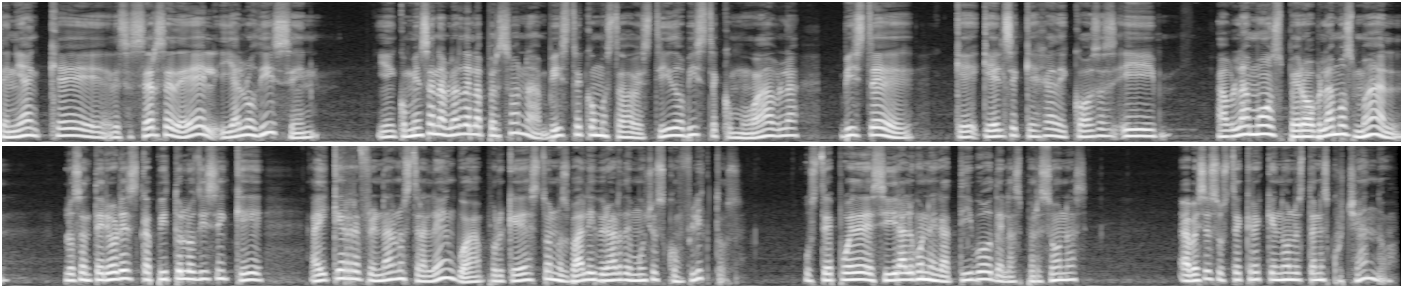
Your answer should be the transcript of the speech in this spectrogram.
tenían que deshacerse de él y ya lo dicen. Y comienzan a hablar de la persona. ¿Viste cómo estaba vestido? ¿Viste cómo habla? ¿Viste que, que él se queja de cosas? Y hablamos, pero hablamos mal. Los anteriores capítulos dicen que hay que refrenar nuestra lengua porque esto nos va a librar de muchos conflictos. Usted puede decir algo negativo de las personas. A veces usted cree que no lo están escuchando.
